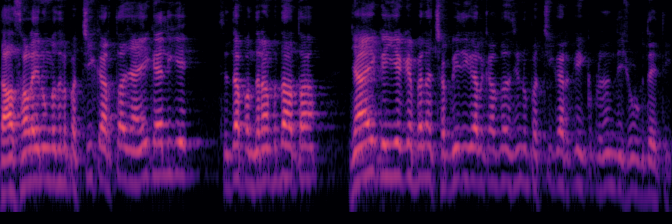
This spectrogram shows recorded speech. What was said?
10 ਵਾਲੇ ਨੂੰ ਮਤਲਬ 25 ਕਰਤਾ ਜਾਂ ਇਹ ਕਹਿ ਲਈਏ, ਸਿੱਧਾ 15 ਵਧਾਤਾ, ਜਾਂ ਇਹ ਕਹੀਏ ਕਿ ਪਹਿਲਾਂ 26 ਦੀ ਗੱਲ ਕਰਦਾ ਸੀ ਇਹਨੂੰ 25 ਕਰਕੇ 1% ਦੀ ਛੂਟ ਦੇਤੀ।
